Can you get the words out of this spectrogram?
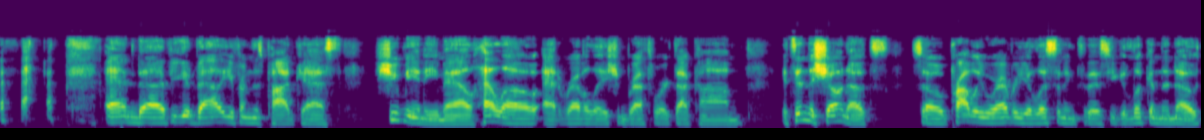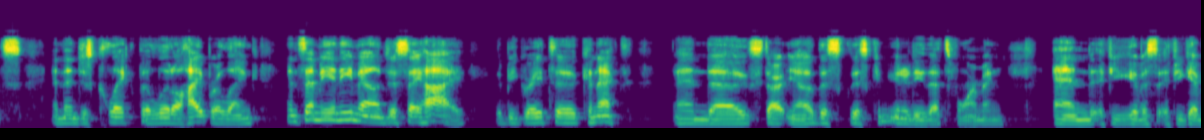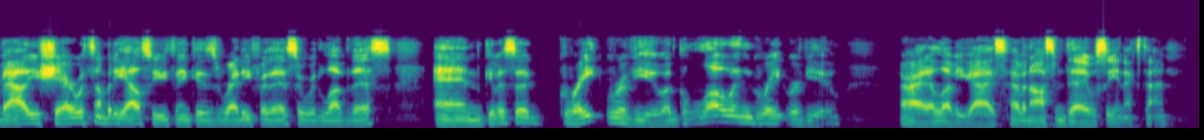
and uh, if you get value from this podcast, shoot me an email hello at revelationbreathwork.com. It's in the show notes. So probably wherever you're listening to this, you could look in the notes and then just click the little hyperlink and send me an email and just say hi. It'd be great to connect and uh, start, you know, this this community that's forming. And if you give us, if you get value, share with somebody else who you think is ready for this or would love this, and give us a great review, a glowing great review. All right, I love you guys. Have an awesome day. We'll see you next time.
